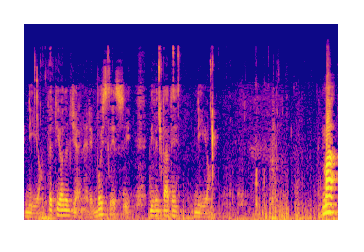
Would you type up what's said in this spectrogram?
Dio, prospettiva del genere, voi stessi diventate Dio. Ma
